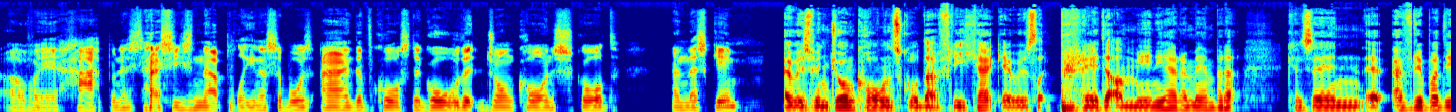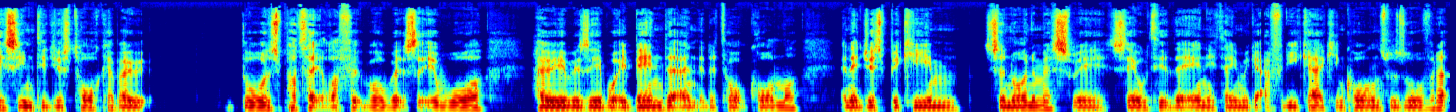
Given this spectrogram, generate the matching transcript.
of uh, happiness that season, that playing, I suppose. And of course, the goal that John Collins scored in this game. it was when John Collins scored that free kick. It was like Predator mania. I remember it because then everybody seemed to just talk about those particular football bits that he wore, how he was able to bend it into the top corner, and it just became synonymous with Celtic that any time we get a free kick and Collins was over it.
